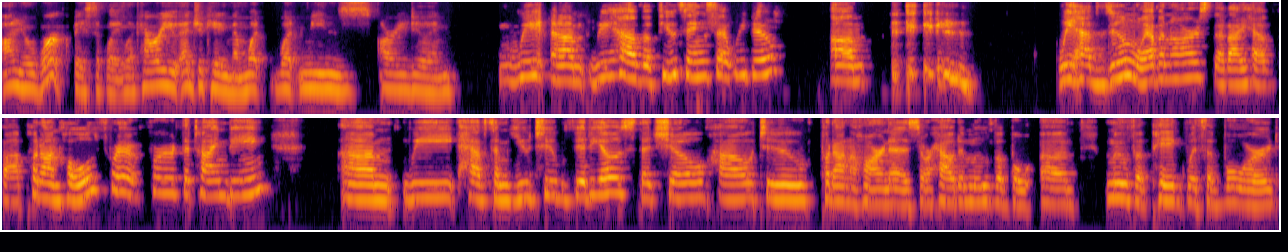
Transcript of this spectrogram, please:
on your work basically like how are you educating them what what means are you doing we um, we have a few things that we do. Um, we have Zoom webinars that I have uh, put on hold for for the time being. Um, we have some YouTube videos that show how to put on a harness or how to move a uh, move a pig with a board.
